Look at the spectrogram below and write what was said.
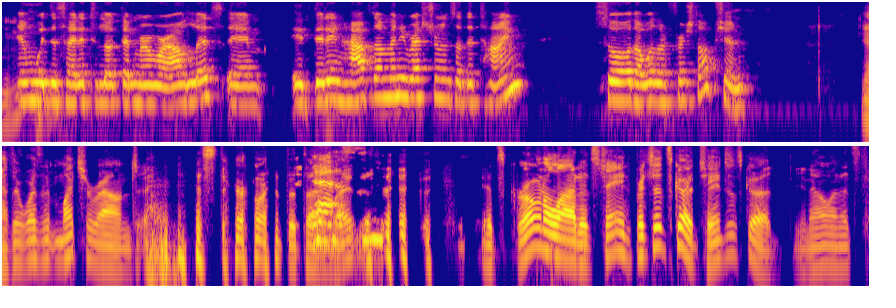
Mhm. and we decided to look at Miramar outlets. And it didn't have that many restaurants at the time, so that was our first option. Yeah, there wasn't much around Estero at the time, Yes. right? it's grown a lot. It's changed, but it's good. Change is good, you know, and it's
